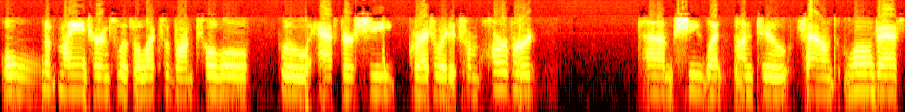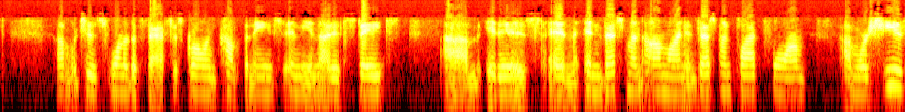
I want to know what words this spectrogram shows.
Well, one of my interns was Alexa von Tobel, who, after she graduated from Harvard, um, she went on to found LearnVest, um, which is one of the fastest growing companies in the United States. Um, it is an investment online investment platform um, where she is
